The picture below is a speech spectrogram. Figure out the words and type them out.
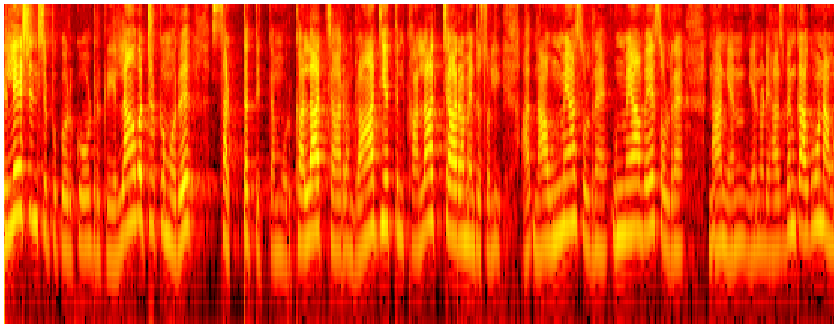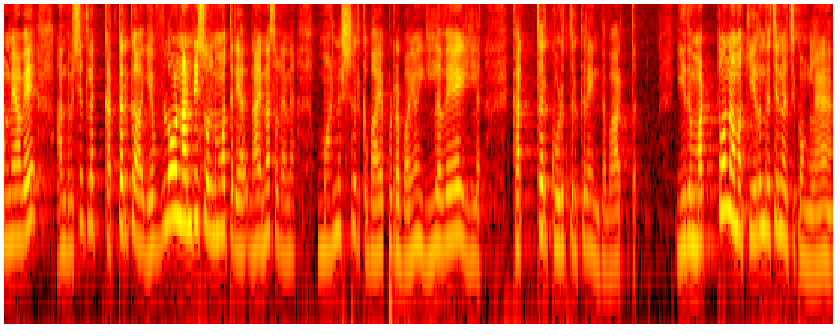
ரிலேஷன்ஷிப்புக்கு ஒரு கோடு இருக்குது எல்லாவற்றுக்கும் ஒரு சட்டத்திட்டம் ஒரு கலாச்சாரம் ராஜ்யத்தின் கலாச்சாரம் என்று சொல்லி நான் உண்மையாக சொல்கிறேன் உண்மையாகவே சொல்கிறேன் நான் என் என்னுடைய ஹஸ்பண்ட்காகவும் நான் உண்மையாகவே அந்த விஷயத்தில் கத்தருக்கு எவ்வளோ நன்றி சொல்லணுமோ தெரியாது. நான் என்ன சொல்கிறேன் மனுஷருக்கு பயப்படுற பயம் இல்லவே இல்லை. கத்தர் கொடுத்துருக்குற இந்த வார்த்தை. இது மட்டும் நமக்கு இருந்துச்சுன்னு வச்சுக்கோங்களேன்.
